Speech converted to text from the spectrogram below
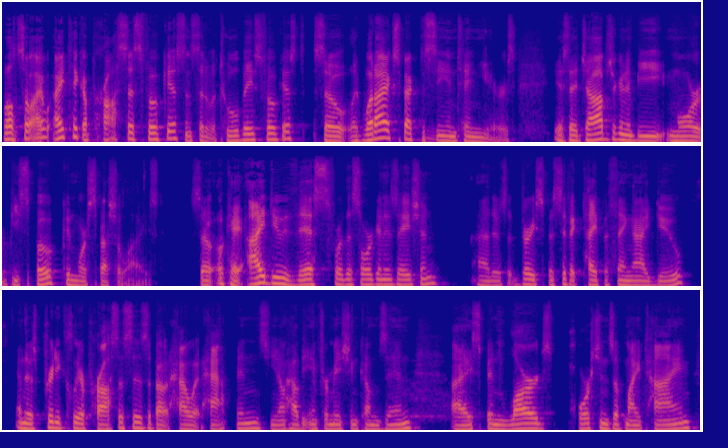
Well so i, I take a process focus instead of a tool based focused so like what i expect to hmm. see in 10 years is that jobs are going to be more bespoke and more specialized. So okay i do this for this organization. Uh, there's a very specific type of thing i do and there's pretty clear processes about how it happens you know how the information comes in I spend large portions of my time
